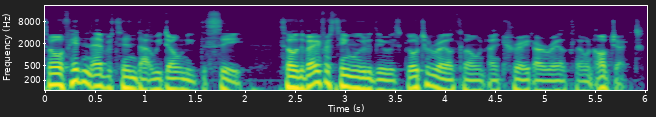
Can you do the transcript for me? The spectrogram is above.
So I've hidden everything that we don't need to see. So the very first thing we're going to do is go to rail clone and create our rail clone object.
